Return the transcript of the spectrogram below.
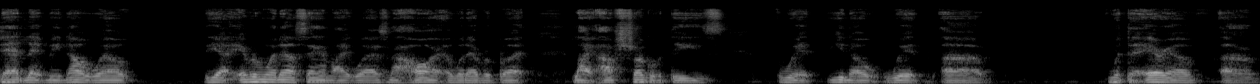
That let me know. Well, yeah, everyone else saying like, well, it's not hard or whatever, but like I've struggled with these with you know with uh, with the area of um,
